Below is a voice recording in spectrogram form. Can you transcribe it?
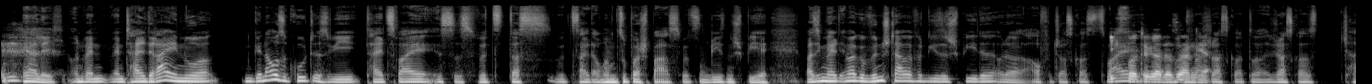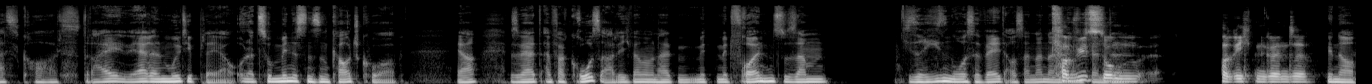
Herrlich. Und wenn, wenn Teil 3 nur genauso gut ist wie Teil 2, ist es, wird's, das wird's halt auch ein super Spaß, wird's ein Riesenspiel. Was ich mir halt immer gewünscht habe für diese Spiele, oder auch für Just Cause 2. Ich wollte gerade sagen, ja. Just Cause, 3 Just Cause, Just Cause 3 wäre ein Multiplayer oder zumindest ein Couch-Koop. Ja, es wäre halt einfach großartig, wenn man halt mit, mit Freunden zusammen diese riesengroße Welt auseinander Verwüstung verrichten könnte. Genau.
